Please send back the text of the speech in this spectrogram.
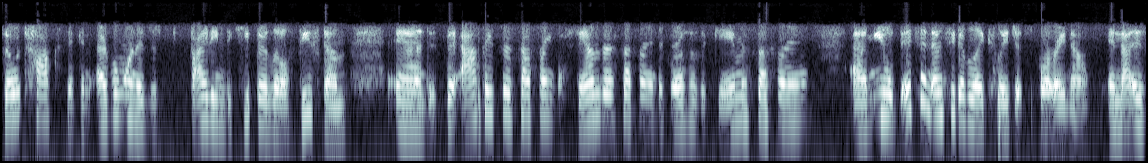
so toxic, and everyone is just fighting to keep their little fiefdom. And the athletes are suffering, the fans are suffering, the growth of the game is suffering. Um, you know, it's an NCAA collegiate sport right now, and that is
